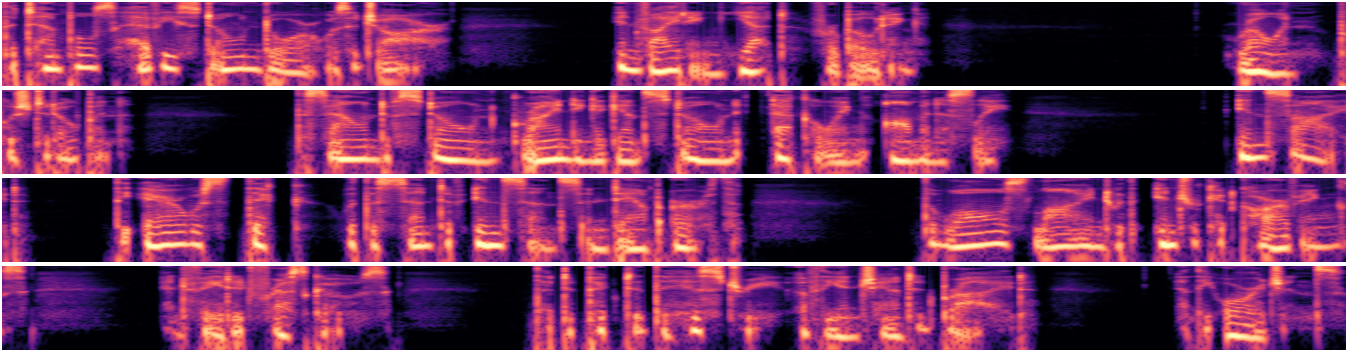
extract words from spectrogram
The temple's heavy stone door was ajar, inviting yet foreboding. Rowan pushed it open, the sound of stone grinding against stone echoing ominously. Inside, the air was thick with the scent of incense and damp earth, the walls lined with intricate carvings and faded frescoes that depicted the history of the enchanted bride and the origins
